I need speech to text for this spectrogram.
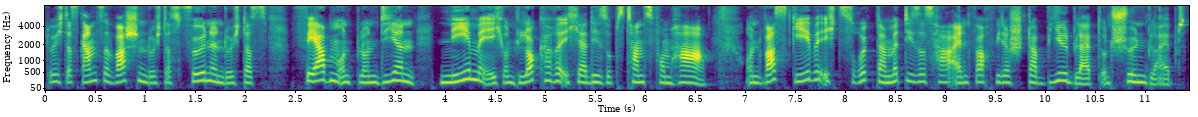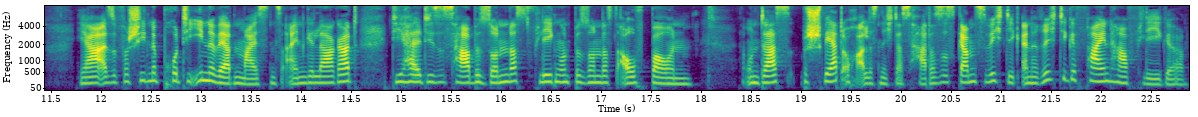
Durch das ganze Waschen, durch das Föhnen, durch das Färben und Blondieren nehme ich und lockere ich ja die Substanz vom Haar. Und was gebe ich zurück, damit dieses Haar einfach wieder stabil bleibt und schön bleibt? Ja, also verschiedene Proteine werden meistens eingelagert, die halt dieses Haar besonders pflegen und besonders aufbauen. Und das beschwert auch alles nicht das Haar. Das ist ganz wichtig. Eine richtige Feinhaarpflege,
